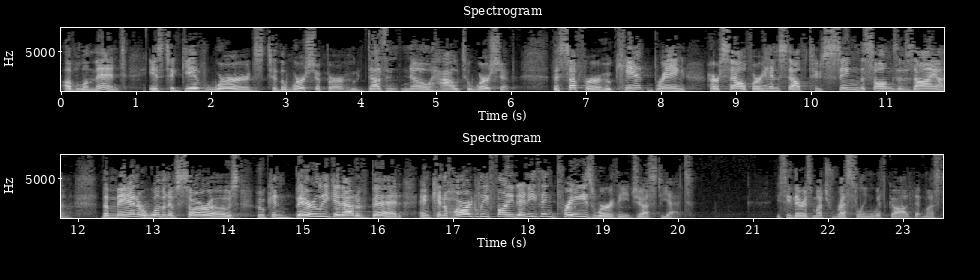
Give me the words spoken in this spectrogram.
of lament is to give words to the worshiper who doesn't know how to worship. The sufferer who can't bring herself or himself to sing the songs of Zion. The man or woman of sorrows who can barely get out of bed and can hardly find anything praiseworthy just yet. You see, there is much wrestling with God that must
